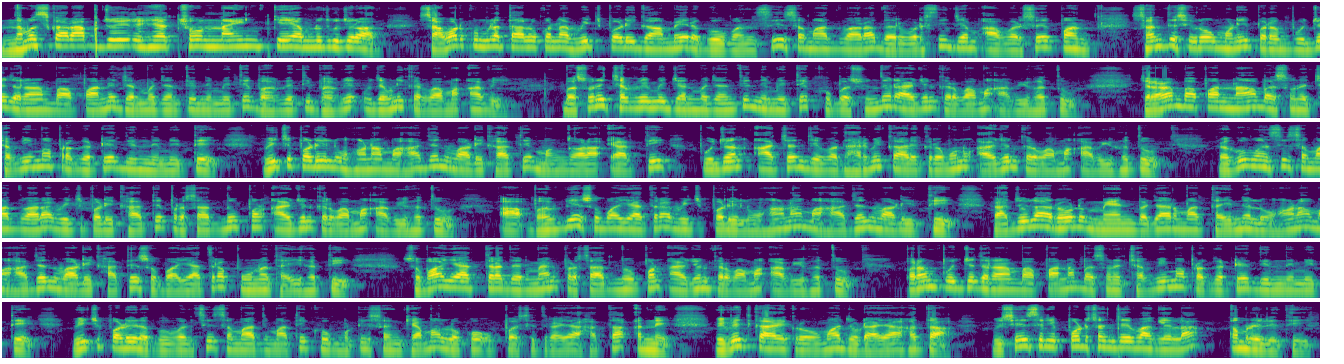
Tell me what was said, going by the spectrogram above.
નમસ્કાર, આપ જોઈ રહ્યા છો નાઇન કે અમૃત ગુજરાત. સાવરકુંડલા તાલુકાના વીજપડી ગામે રઘુવંશી સમાજ દ્વારા દર વર્ષની જેમ આ વર્ષે પણ સંત શિરોમણી પરમ પૂજ્ય જલારામ બાપાને જન્મજયંતિ નિમિત્તે ભવ્યથી ભવ્ય ઉજવણી કરવામાં આવી. બસો ને છવ્વીસમી જન્મજયંતિ નિમિત્તે ખૂબ જ સુંદર આયોજન કરવામાં આવ્યું હતું. જલારામ બાપાના બસોને છવ્વીસમાં પ્રગટ્ય દિન નિમિત્તે વીજપડી લુહાણા મહાજનવાડી ખાતે મંગળા આરતી, પૂજન, આચન જેવા ધાર્મિક કાર્યક્રમોનું આયોજન કરવામાં આવ્યું હતું. રઘુવંશી સમાજ દ્વારા વીજપડી ખાતે પ્રસાદનું પણ આયોજન કરવામાં આવ્યું હતું. આ ભવ્ય શોભાયાત્રા વીજપડી લુહાણા મહાજનવાડીથી રાજુલા રોડ મેન બજારમાં થઈને લોહાણા મહાજનવાડી ખાતે શોભાયાત્રા પૂર્ણ થઈ હતી. શોભાયાત્રા દરમિયાન પ્રસાદનું પણ આયોજન કરવામાં આવ્યું હતું. પરમ પૂજ્ય ધરામ બાપાના બસો ને છવ્વીસમાં પ્રગટે દિન નિમિત્તે વીજ પડી રઘુવંશી સમાજમાંથી ખૂબ મોટી સંખ્યામાં લોકો ઉપસ્થિત રહ્યા હતા અને વિવિધ કાર્યક્રમોમાં જોડાયા હતા. વિશેષ રિપોર્ટ સંજય વાઘેલા, અમરેલીથી.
